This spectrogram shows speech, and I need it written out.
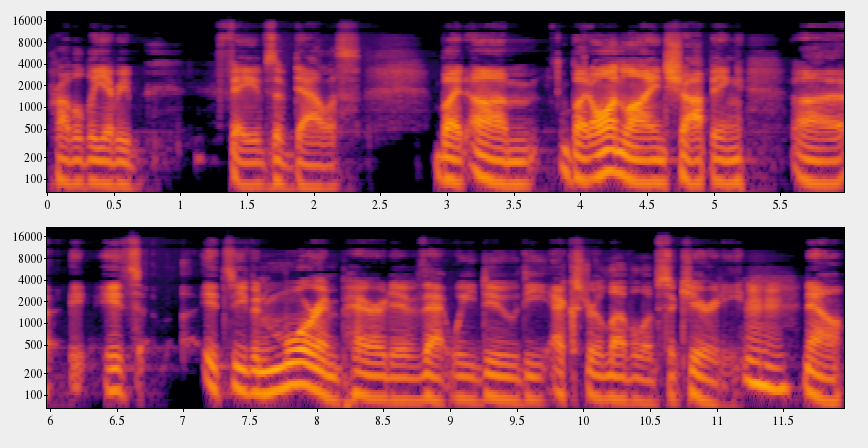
probably every faves of Dallas. But um, but online shopping, uh, it- it's it's even more imperative that we do the extra level of security. Now,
